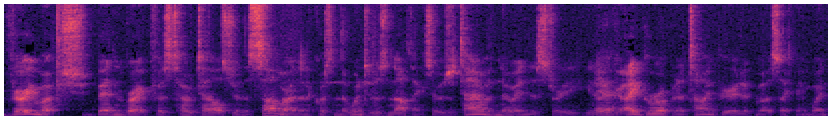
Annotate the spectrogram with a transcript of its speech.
very much bed and breakfast hotels during the summer, and then of course in the winter was nothing. So it was a town with no industry. You know, Yeah. I grew up in a time period of motorcycling when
